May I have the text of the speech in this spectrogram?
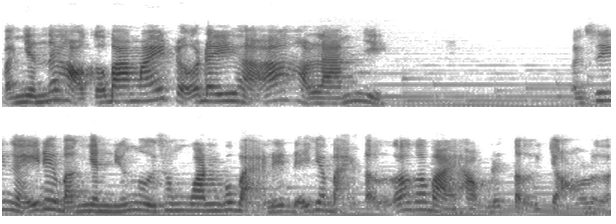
bạn nhìn thấy họ cỡ ba mấy trở đi hả? Họ làm gì? Bạn suy nghĩ đi, bạn nhìn những người xung quanh của bạn đi, để cho bạn tự có cái bài học để tự chọn lựa.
